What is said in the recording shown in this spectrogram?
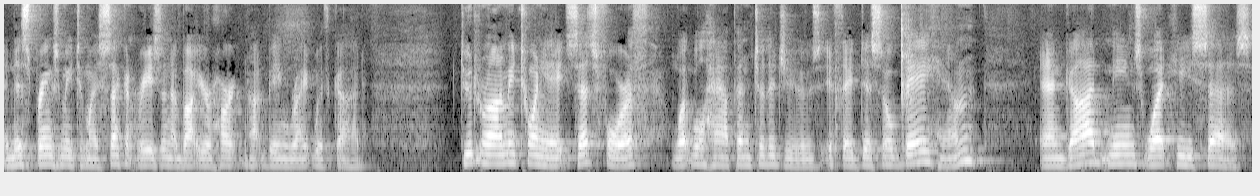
And this brings me to my second reason about your heart not being right with God. Deuteronomy 28 sets forth what will happen to the Jews if they disobey him, and God means what he says.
